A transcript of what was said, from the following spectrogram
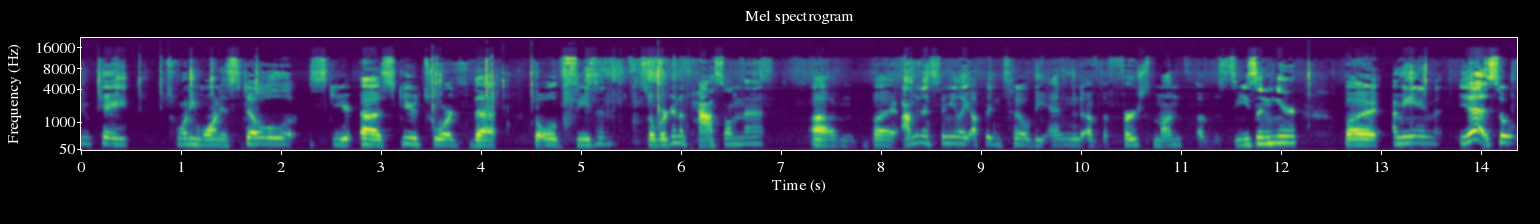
2K21 is still skew, uh, skewed towards the the old season, so we're gonna pass on that. Um, but I'm gonna simulate up until the end of the first month of the season here. But I mean, yeah. So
